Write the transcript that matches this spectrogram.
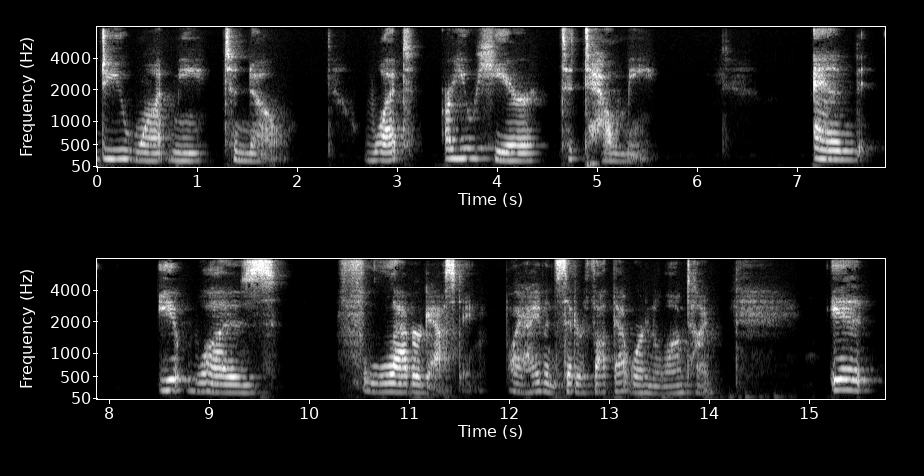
do you want me to know? What are you here to tell me? And it was flabbergasting. Boy, I haven't said or thought that word in a long time it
